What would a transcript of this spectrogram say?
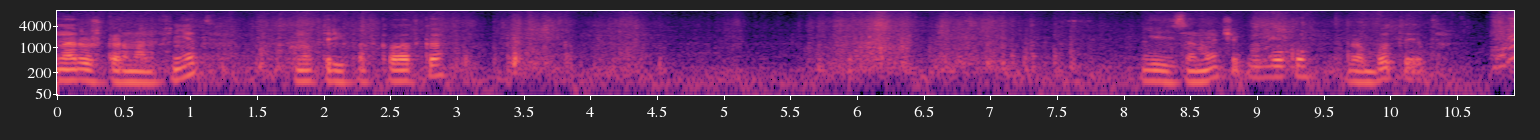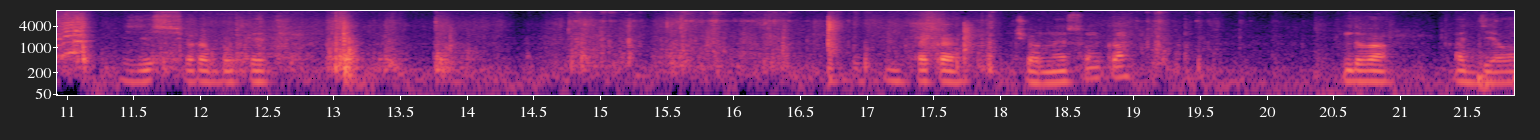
Снаружи карманов нет. Внутри подкладка. Есть замочек сбоку. Работает. Здесь все работает. Такая черная сумка. Два отдела.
